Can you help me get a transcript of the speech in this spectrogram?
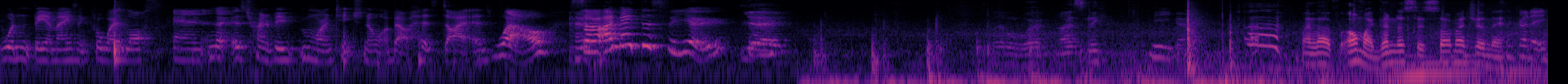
wouldn't be amazing for weight loss and Nick is trying to be more intentional about his diet as well. So I made this for you. Yay. That'll work nicely. There you go. Ah, my love. Oh my goodness, there's so much in there. It's a goodie.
